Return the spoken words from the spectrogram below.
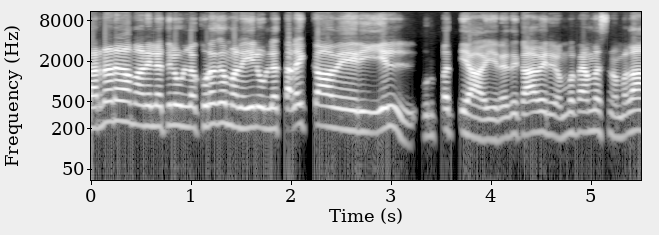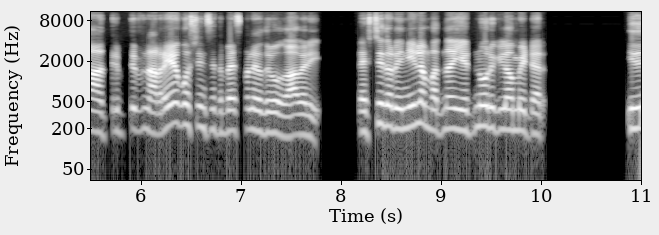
கர்நாடகா மாநிலத்தில் உள்ள குடகமலையில் உள்ள தலைக்காவேரியில் உற்பத்தி ஆகிறது. காவேரி ரொம்ப ஃபேமஸ் நம்மலாம் திருப்பி திருப்பி நிறைய கொஸ்டின்ஸ் இதை பேஸ் பண்ணி வந்துருவோம் காவேரி. நெக்ஸ்ட் இதோட நீளம் பார்த்தீங்கன்னா எட்நூறு கிலோமீட்டர் இது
